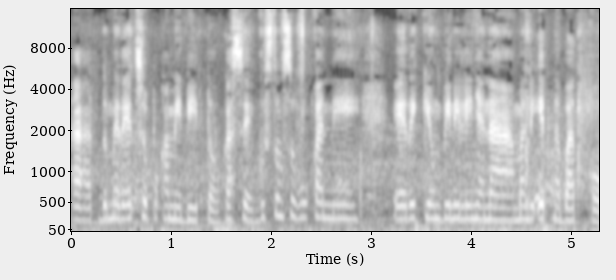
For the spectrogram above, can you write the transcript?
at dumiretso po kami dito kasi gustong subukan ni Eric yung binili niya na maliit na batko.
